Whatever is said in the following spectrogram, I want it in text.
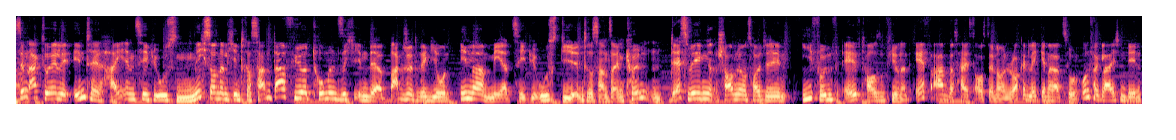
sind aktuelle Intel High-End CPUs nicht sonderlich interessant, dafür tummeln sich in der Budget-Region immer mehr CPUs, die interessant sein könnten. Deswegen schauen wir uns heute den i5 11400F an, das heißt aus der neuen Rocket Lake Generation und vergleichen den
